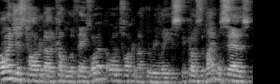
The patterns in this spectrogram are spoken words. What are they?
I want to just talk about a couple of things. I want to, I want to talk about the release because the Bible says,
